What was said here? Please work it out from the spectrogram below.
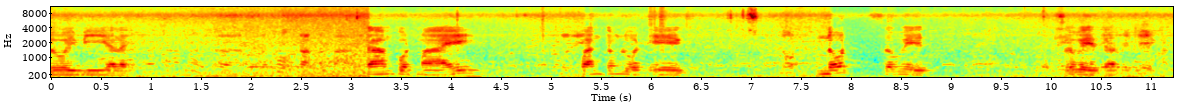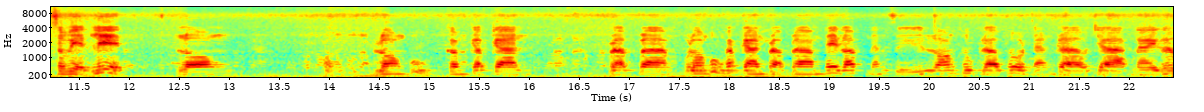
โดยมีอะไร ตามกฎหมายพันตำรวจเอกนศสเวตสเวตสเวตเลศรองรองผู้กำกับการ ปราบปรามรองผู้กำกับการปราบปรามได้รับหนังสือร้องทุกข์กล่าวโทษดังกล่าวจากนายระ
